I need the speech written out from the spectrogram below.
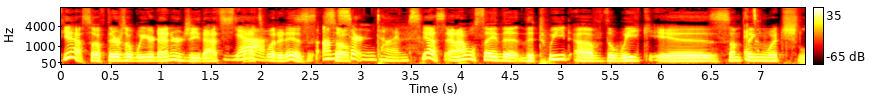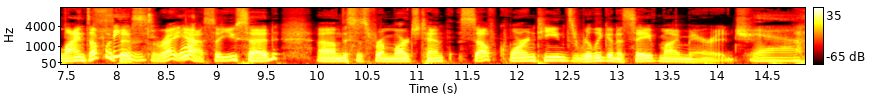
yeah, so if there's a weird energy, that's yeah, that's what it is. Uncertain so, times. Yes, and I will say that the tweet of the week is something it's which lines up with themed. this, right? Yeah. yeah. So you said um, this is from March 10th. Self quarantine's really going to save my marriage. Yeah.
